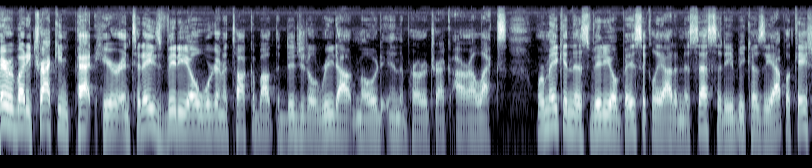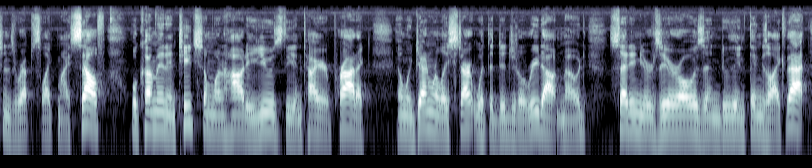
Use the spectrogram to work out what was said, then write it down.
Hey everybody, TRAKing Pat here. In today's video, we're going to talk about the digital readout mode in the ProtoTRAK RLX. We're making this video basically out of necessity because the applications reps like myself will come in and teach someone how to use the entire product and we generally start with the digital readout mode, setting your zeros and doing things like that.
